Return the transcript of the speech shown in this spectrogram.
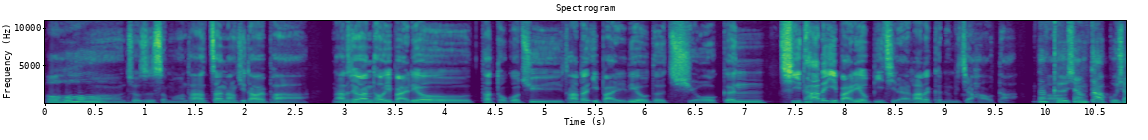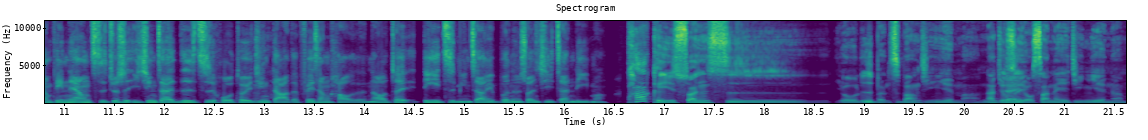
哦，就是什么，他站上去他会怕。那就算投一百六，他投过去，他的一百六的球跟其他的一百六比起来，他的可能比较好打。那可是像大谷翔平那样子，就是已经在日职火腿已经打得非常好的，然后在第一指名，这样也不能算其战力吗？他可以算是有日本职棒经验嘛？那就是有三 A 经验呢。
